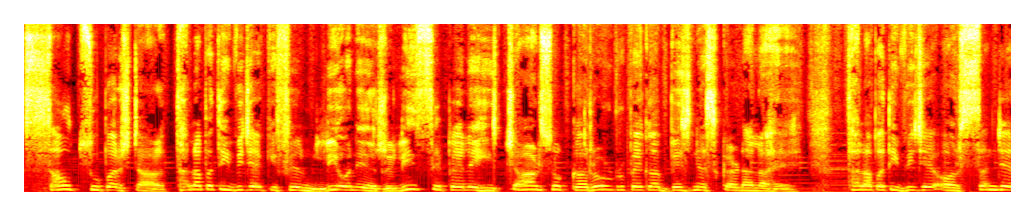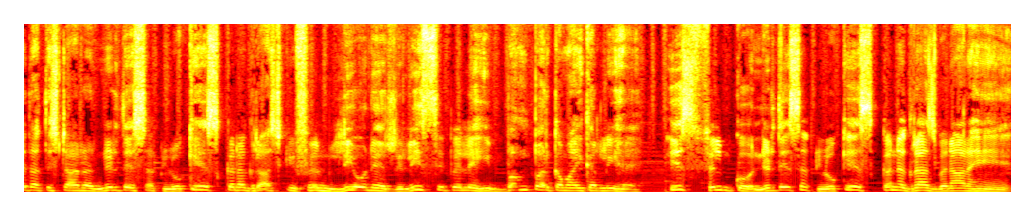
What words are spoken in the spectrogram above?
साउथ सुपरस्टार थलापति विजय की फ़िल्म लियो ने रिलीज़ से पहले ही 400 करोड़ रुपए का बिज़नेस कर डाला है। थलापति विजय और संजय दत्त स्टारर निर्देशक लोकेश कनगराज की फ़िल्म लियो ने रिलीज़ से पहले ही बम्पर कमाई कर ली है। इस फ़िल्म को निर्देशक लोकेश कनगराज बना रहे हैं।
